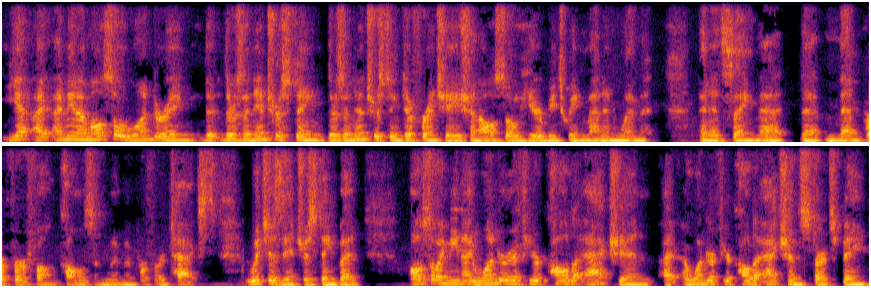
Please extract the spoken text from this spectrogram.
Yeah, I, I mean, I'm also wondering. there's an interesting there's an interesting differentiation also here between men and women, and it's saying that that men prefer phone calls and women prefer texts, which is interesting. But also, I mean, I wonder if your call to action. I, I wonder if your call to action starts being,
